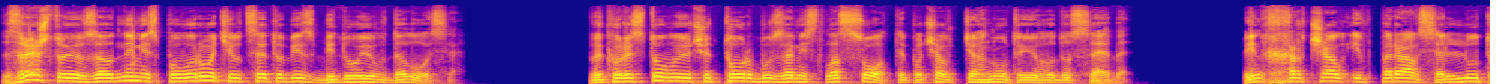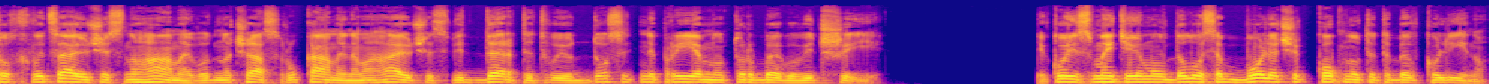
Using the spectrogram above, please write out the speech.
Зрештою, за одним із поворотів це тобі з бідою вдалося. Використовуючи торбу замість ласо, ти почав тягнути його до себе. Він харчав і впирався, люто хвицаючись ногами, водночас руками намагаючись віддерти твою досить неприємну торбегу від шиї. Якоїсь миті йому вдалося боляче копнути тебе в коліно.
